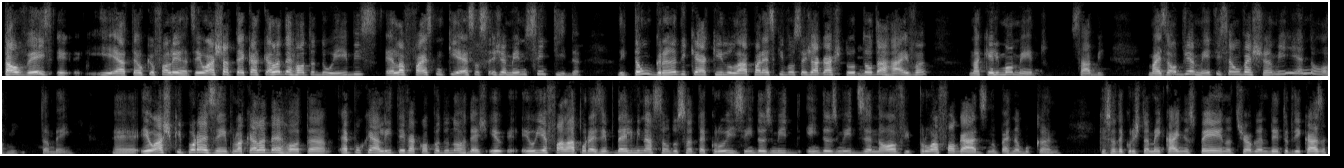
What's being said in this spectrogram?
talvez, e é até o que eu falei antes, eu acho até que aquela derrota do Ibis, ela faz com que essa seja menos sentida. De tão grande que é aquilo lá, parece que você já gastou toda a raiva naquele momento, sabe? Mas, obviamente, isso é um vexame enorme também. É, eu acho que, por exemplo, aquela derrota. É porque ali teve a Copa do Nordeste. Eu, eu ia falar, por exemplo, da eliminação do Santa Cruz em, 2000, em 2019 para o Afogados, no Pernambucano. Que o Santa Cruz também cai nos pênaltis, jogando dentro de casa.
